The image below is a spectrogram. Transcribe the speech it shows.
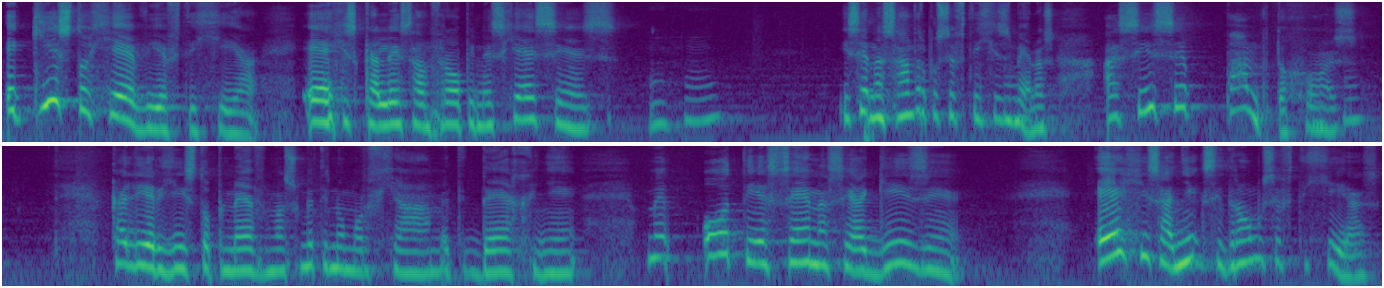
Εκεί στοχεύει η ευτυχία. Έχεις καλές ανθρώπινες σχέσεις. Είσαι ένας άνθρωπος ευτυχισμένος. Ας είσαι πάμπτωχος. Καλλιεργείς το πνεύμα σου με την ομορφιά, με την τέχνη, με ό,τι εσένα σε αγγίζει. Έχεις ανοίξει δρόμους ευτυχίας.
